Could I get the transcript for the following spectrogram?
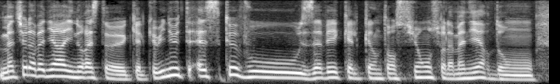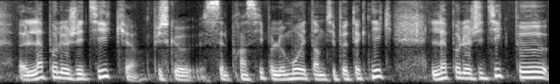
Mathieu Lavagna, il nous reste euh, quelques minutes. Est-ce que vous avez quelque intention sur la manière dont euh, l'apologétique, puisque c'est le principe, le mot est un petit peu technique, l'apologétique peut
